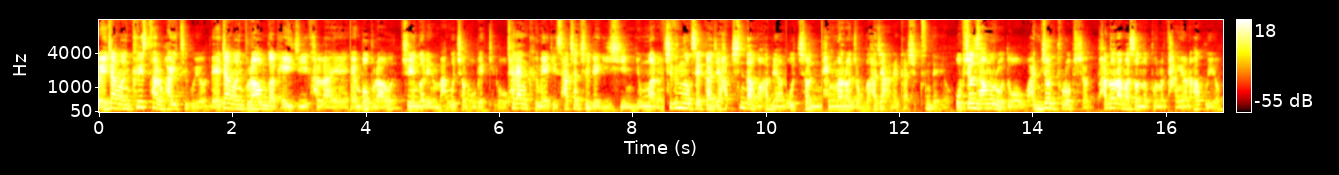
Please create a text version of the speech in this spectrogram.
외장은 crystal white고요. 내장은 브라운과 베이지 컬러의 amber brown, 주행거리는 19,500km, 차량 금액이 4,726만원, 취등록세까지 합친다고 하면 5,100만원 정도 하지 않을까 싶은데요. 옵션상으로도 완전 풀옵션, 파노라마 썬루프는 당연하고요.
